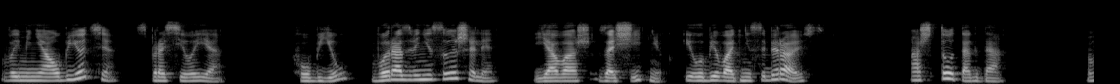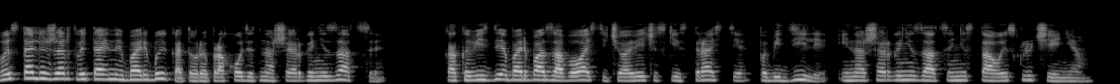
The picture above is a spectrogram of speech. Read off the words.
Вы меня убьете? – спросила я. Убью? Вы разве не слышали? Я ваш защитник и убивать не собираюсь. А что тогда? Вы стали жертвой тайной борьбы, которая проходит в нашей организации. Как и везде, борьба за власть и человеческие страсти победили, и наша организация не стала исключением.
